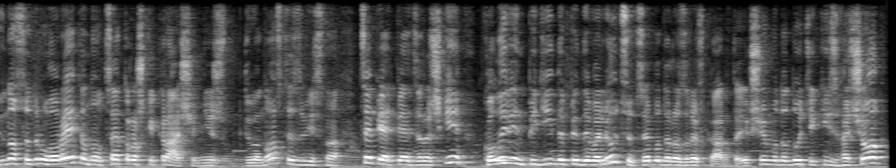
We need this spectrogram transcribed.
92-го рейтингу це трошки краще, ніж 90, звісно. Це 5-5 зірочки. Коли він підійде під еволюцію, це буде розрив карти. Якщо йому дадуть якийсь гачок,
